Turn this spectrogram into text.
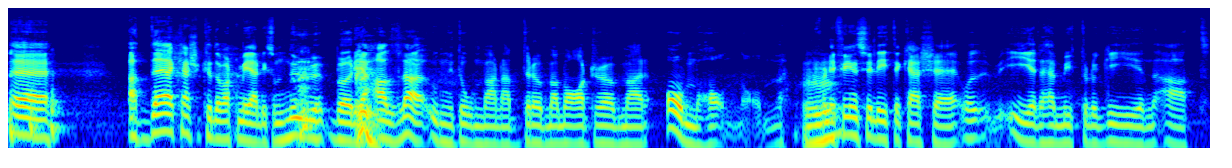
Eh, att det kanske kunde varit mer liksom nu börjar alla ungdomarna drömma mardrömmar om honom. För det finns ju lite kanske i den här mytologin att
